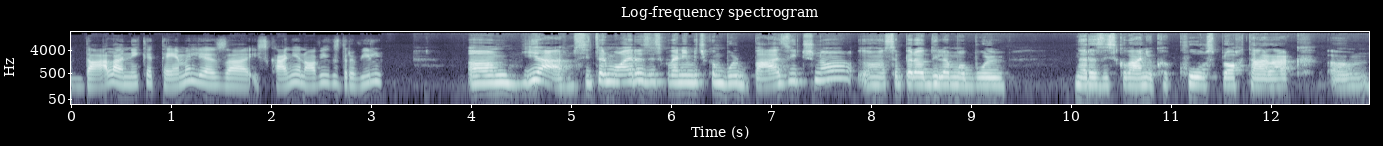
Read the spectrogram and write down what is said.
dala neke temelje za iskanje novih zdravil? Um, ja, sicer moje raziskovanje je nekaj bolj bazično, uh, se pravi, delamo bolj na raziskovanju, kako sploh ta rak um,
